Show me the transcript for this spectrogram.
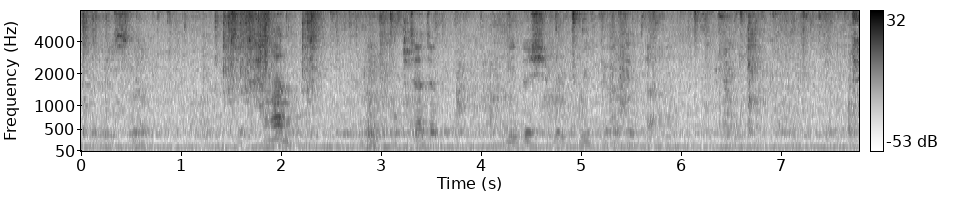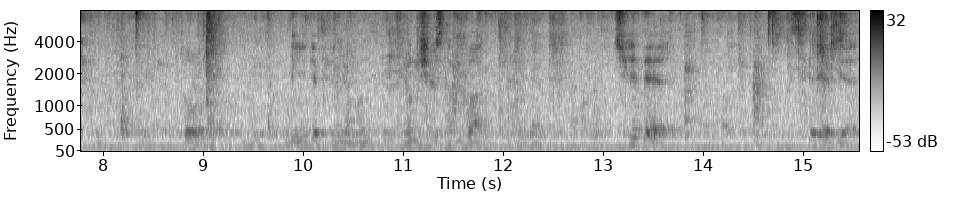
그래서 그 강한 그런 독자적 리더십을 보일 때가 됐다. 또 우리 이 대표님은 명실상부한 최대 세력의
